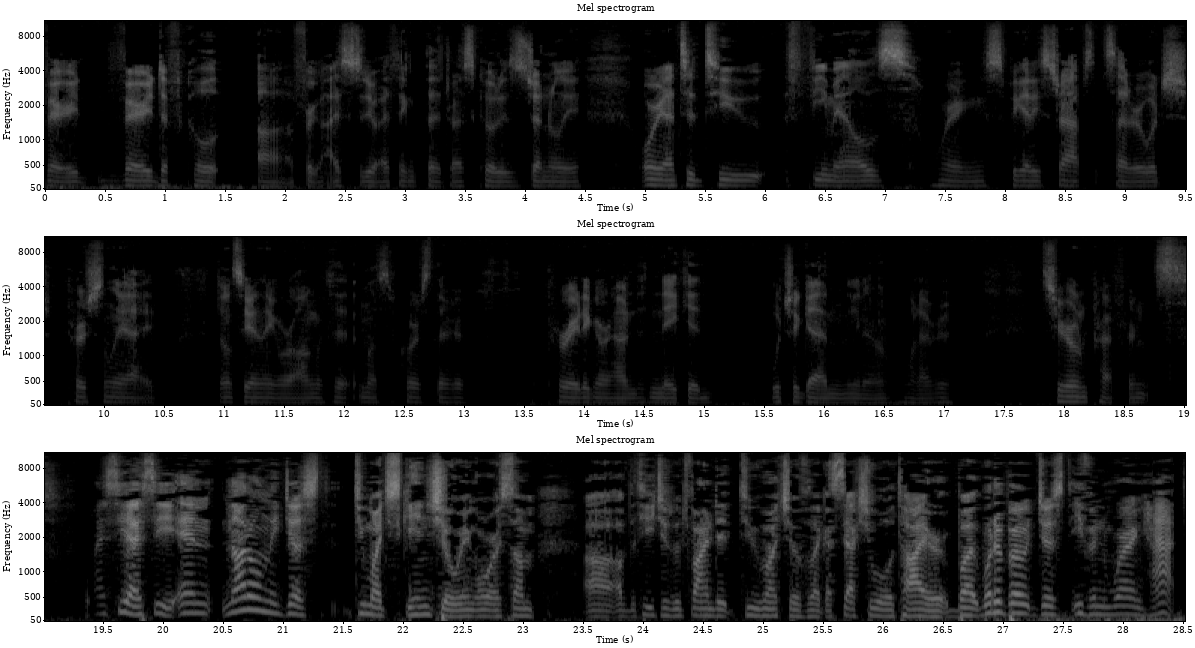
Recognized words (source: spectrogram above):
very, very difficult uh, for guys to do. I think the dress code is generally oriented to females wearing spaghetti straps, etc., which personally I don't see anything wrong with it, unless, of course, they're parading around naked, which, again, you know. It's your own preference. I see, I see. And not only just too much skin showing, or some uh, of the teachers would find it too much of like a sexual attire, but what about just even wearing hats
